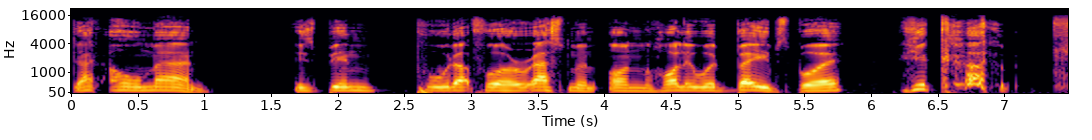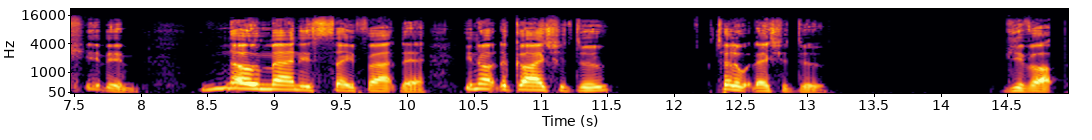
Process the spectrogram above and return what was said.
that old man, is been pulled up for harassment on Hollywood Babes, boy. You gotta be kidding. No man is safe out there. You know what the guys should do? Tell you what they should do. Give up.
